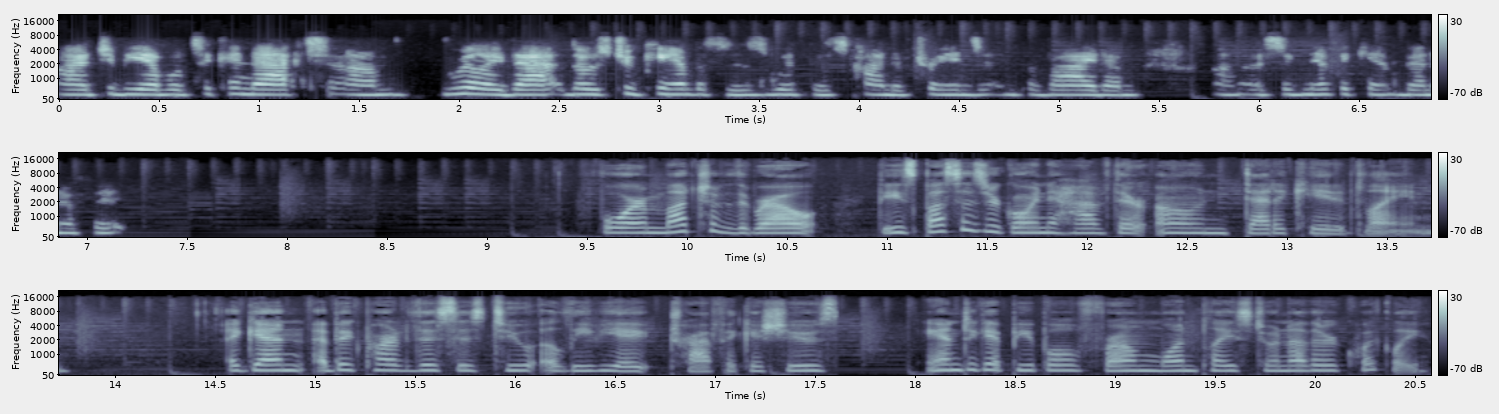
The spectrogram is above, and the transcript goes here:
uh, to be able to connect um, really that those two campuses with this kind of transit and provide them um, a significant benefit. For much of the route, these buses are going to have their own dedicated lane. Again, a big part of this is to alleviate traffic issues and to get people from one place to another quickly.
